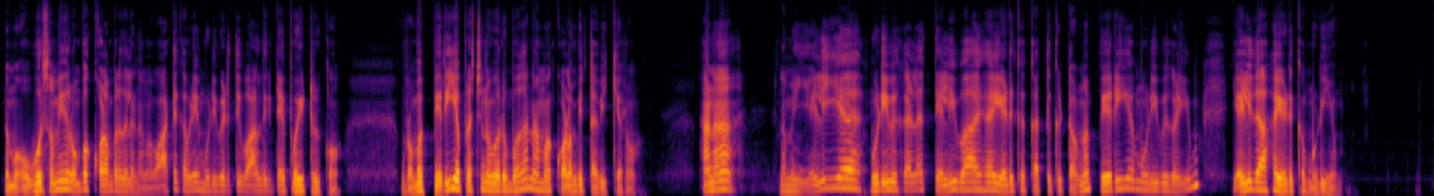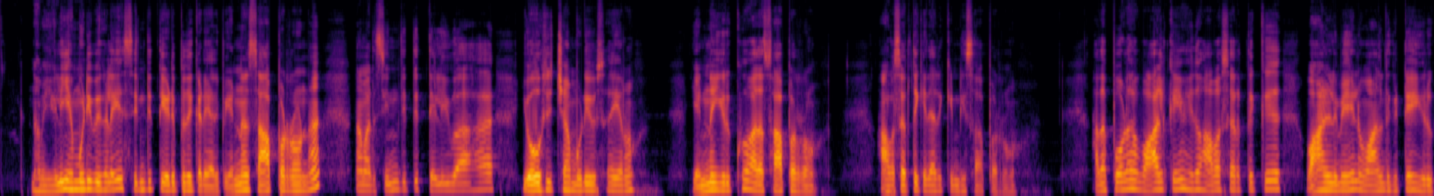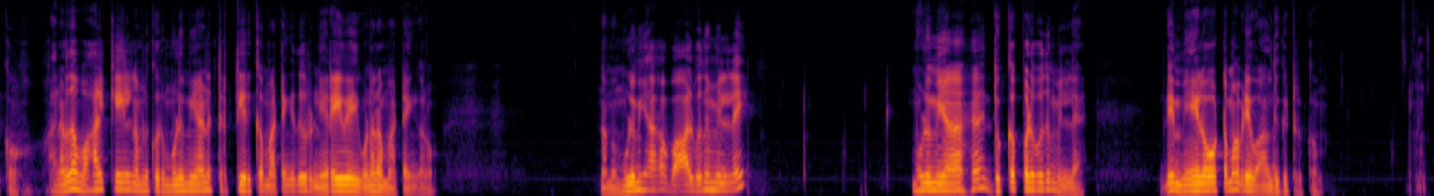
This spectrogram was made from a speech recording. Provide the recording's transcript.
நம்ம ஒவ்வொரு சமயம் ரொம்ப குழம்புறதில்ல. நம்ம வாட்டுக்கு அப்படியே முடிவெடுத்து வாழ்ந்துக்கிட்டே போயிட்டுருக்கோம். ரொம்ப பெரிய பிரச்சனை வரும்போது தான் நம்ம குழம்பி தவிக்கிறோம். ஆனால் நம்ம எளிய முடிவுகளை தெளிவாக எடுக்க கற்றுக்கிட்டோம்னா பெரிய முடிவுகளையும் எளிதாக எடுக்க முடியும். நம்ம எளிய முடிவுகளையே சிந்தித்து எடுப்பது கிடையாது. இப்போ என்ன சாப்பிட்றோன்னா நம்ம அதை சிந்தித்து தெளிவாக யோசித்தா முடிவு செய்கிறோம் என்ன இருக்கோ அதை சாப்பிட்றோம். அவசரத்துக்கு ஏதாவது கிண்டி சாப்பிட்றோம். அதை போல் வாழ்க்கையும் ஏதோ அவசரத்துக்கு வாழ்னுமேனு வாழ்ந்துக்கிட்டே இருக்கும். அதனால தான் வாழ்க்கையில் நம்மளுக்கு ஒரு முழுமையான திருப்தி இருக்க மாட்டேங்குது ஒரு நிறைவை உணர மாட்டேங்கிறோம். நம்ம முழுமையாக வாழ்வதும் இல்லை முழுமையாக துக்கப்படுவதும் இல்லை. அப்படியே மேலோட்டமாக அப்படியே வாழ்ந்துக்கிட்டு இருக்கோம்.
